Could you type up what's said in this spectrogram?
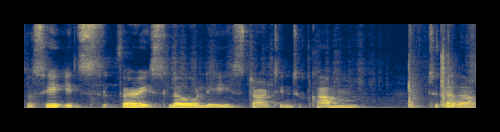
So see, it's very slowly starting to come together.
